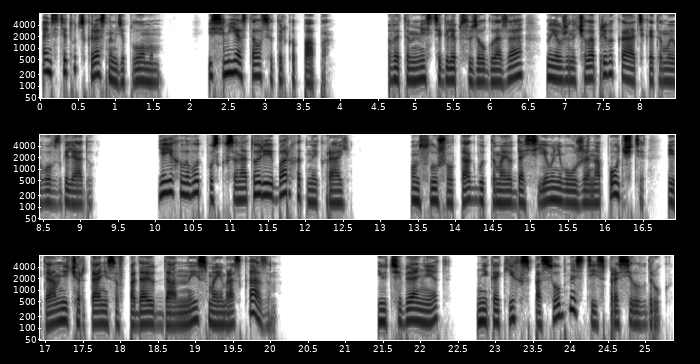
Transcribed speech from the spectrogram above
а институт с красным дипломом. Из семьи остался только папа. В этом месте Глеб сузил глаза, но я уже начала привыкать к этому его взгляду. Я ехала в отпуск в санатории «Бархатный край». Он слушал так, будто мое досье у него уже на почте, и там ни черта не совпадают данные с моим рассказом. «И у тебя нет никаких способностей?» — спросил вдруг.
